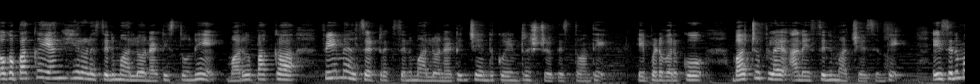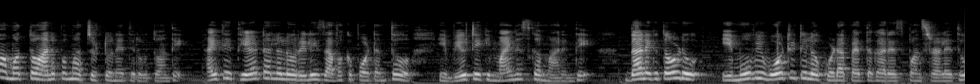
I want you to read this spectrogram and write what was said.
ఒక పక్క యంగ్ హీరోల సినిమాల్లో నటిస్తూనే మరో పక్క ఫీమేల్ సెట్రిక్ సినిమాల్లో నటించేందుకు ఇంట్రెస్ట్ చూపిస్తోంది. ఇప్పటి వరకు బటర్ఫ్లై అనే సినిమా చేసింది. ఈ సినిమా మొత్తం అనుపమ చుట్టూనే తిరుగుతోంది. అయితే థియేటర్లలో రిలీజ్ అవ్వకపోవడంతో ఈ బ్యూటీకి మైనస్గా మారింది. దానికి తోడు ఈ మూవీ ఓటీటీలో కూడా పెద్దగా రెస్పాన్స్ రాలేదు.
